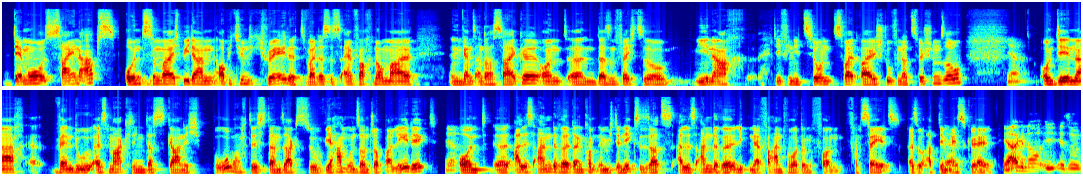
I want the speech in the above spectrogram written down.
Demo-Sign-Ups und mhm. zum Beispiel dann Opportunity Created, weil das ist einfach nochmal ein ganz anderer Cycle und äh, da sind vielleicht so je nach Definition zwei, drei Stufen dazwischen so. Ja. Und demnach, äh, wenn du als Marketing das gar nicht beobachtest, dann sagst du, wir haben unseren Job erledigt Ja. und äh, alles andere, dann kommt nämlich der nächste Satz, alles andere liegt in der Verantwortung von, von Sales, also ab dem Ja. SQL. Ja, genau. Also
